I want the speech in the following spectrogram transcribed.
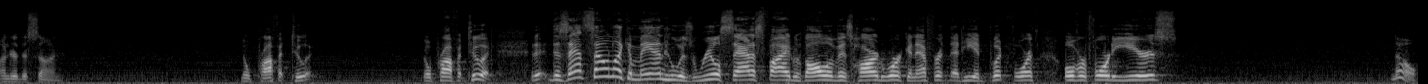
under the sun. No profit to it. No profit to it. Does that sound like a man who was real satisfied with all of his hard work and effort that he had put forth over 40 years? No.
